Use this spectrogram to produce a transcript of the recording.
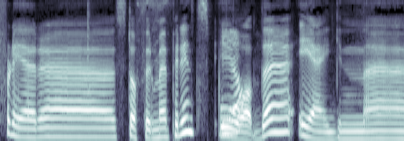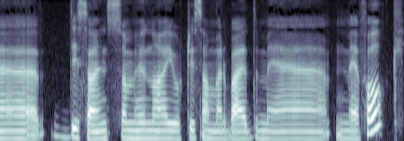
flere stoffer med prints. Ja. Både egne designs som hun har gjort i samarbeid med, med folk,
